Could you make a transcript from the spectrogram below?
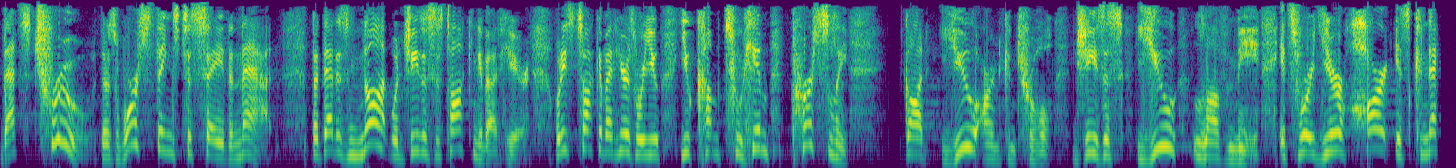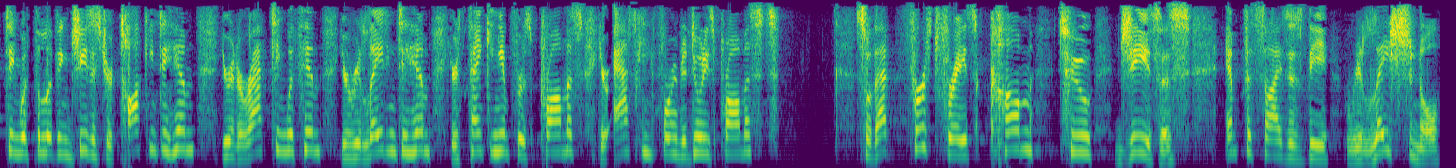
that's true. There's worse things to say than that. But that is not what Jesus is talking about here. What he's talking about here is where you, you come to him personally. God, you are in control. Jesus, you love me. It's where your heart is connecting with the living Jesus. You're talking to him, you're interacting with him, you're relating to him, you're thanking him for his promise, you're asking for him to do what he's promised. So that first phrase, come to Jesus, emphasizes the relational,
